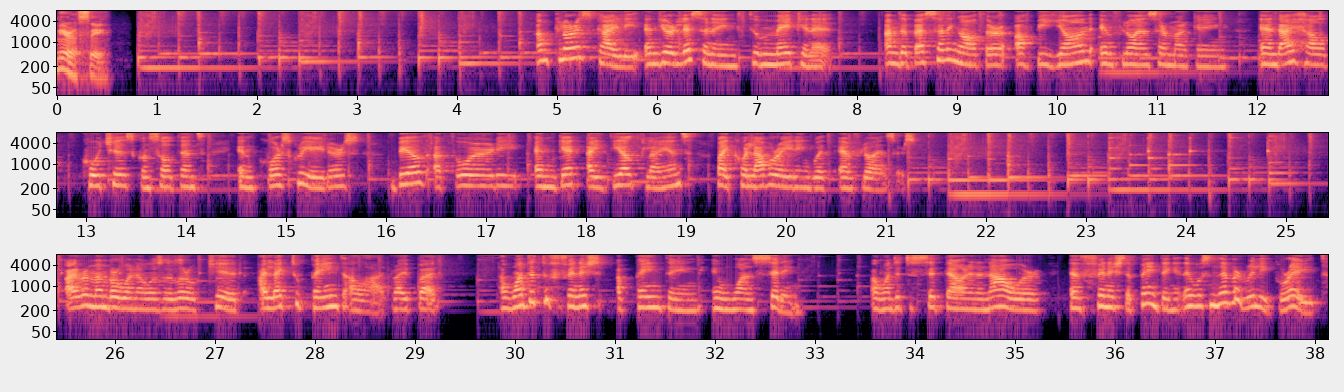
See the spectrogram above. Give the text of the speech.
Mirasee. I'm Cloris Kylie, and you're listening to Making It. I'm the best selling author of Beyond Influencer Marketing, and I help coaches, consultants, and course creators build authority and get ideal clients by collaborating with influencers. I remember when I was a little kid, I liked to paint a lot, right? But I wanted to finish a painting in one sitting. I wanted to sit down in an hour and finish the painting, and it was never really great.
